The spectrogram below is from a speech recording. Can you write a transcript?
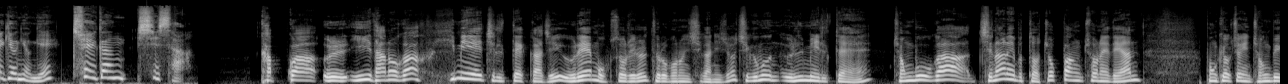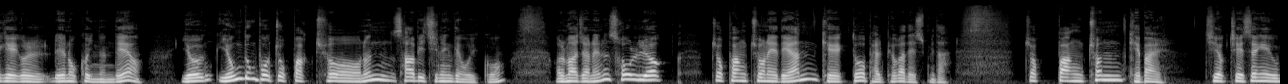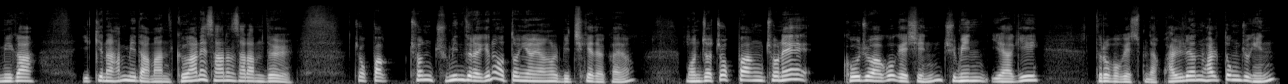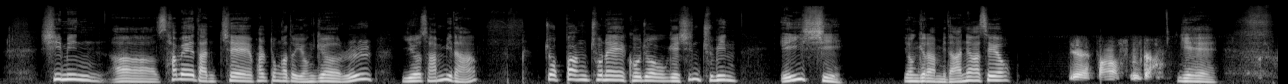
최경영의 최강 시사. 갑과 을 이 단어가 희미해질 때까지 을의 목소리를 들어보는 시간이죠. 지금은 을밀 때 정부가 지난해부터 쪽방촌에 대한 본격적인 정비 계획을 내놓고 있는데요. 영, 영등포 쪽방촌은 사업이 진행되고 있고 얼마 전에는 서울역 쪽방촌에 대한 계획도 발표가 됐습니다. 쪽방촌 개발 지역 재생의 의미가 있기는 합니다만 그 안에 사는 사람들 쪽 방촌 주민들에게는 어떤 영향을 미치게 될까요? 먼저 쪽방촌에 거주하고 계신 주민 이야기 들어보겠습니다. 관련 활동 중인 시민 아, 사회단체 활동과도 연결을 이어서 합니다. 쪽방촌에 거주하고 계신 주민 A 씨 연결합니다. 안녕하세요. 예, 반갑습니다. 예.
